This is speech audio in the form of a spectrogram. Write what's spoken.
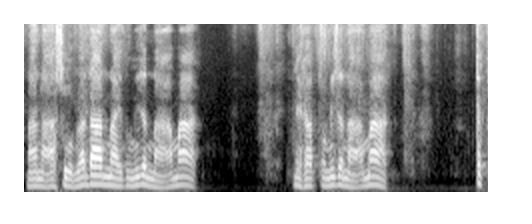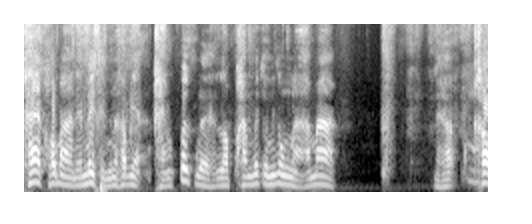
หนาๆสวมแล้วด้านในตรงนี้จะหนามากนี่ครับ ตรงนี้จะหนามาก กระแทกเข้ามาเนี่ยไม่ถึงนะครับเนี่ยแข็งปึ๊กเลย เราพันไว้ตรงนี้ตรงหนามากนะครับ เข้า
